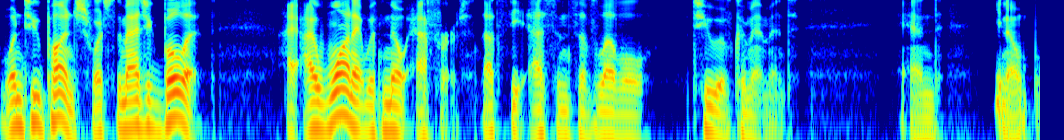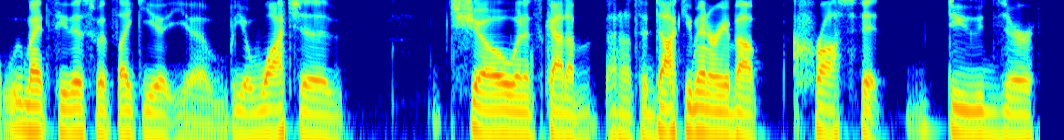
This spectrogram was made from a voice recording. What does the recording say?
one two punch? What's the magic bullet? I, I want it with no effort. That's the essence of level two of commitment. And you know, we might see this with like you you you watch a show and it's got a I don't know, it's a documentary about CrossFit dudes or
